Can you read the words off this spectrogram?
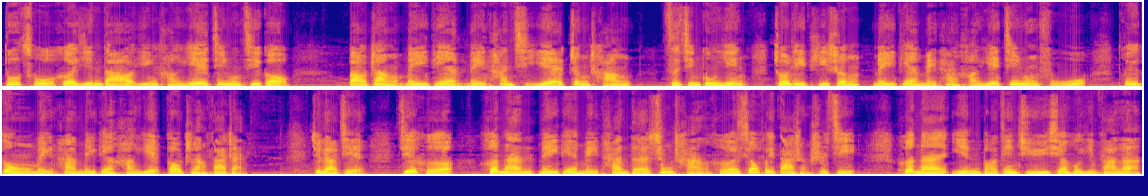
督促和引导银行业金融机构保障煤电煤炭企业正常资金供应，着力提升煤电煤炭行业金融服务，推动煤炭煤电行业高质量发展。据了解，结合。河南煤电煤炭的生产和消费大省实际，河南银保监局先后印发了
